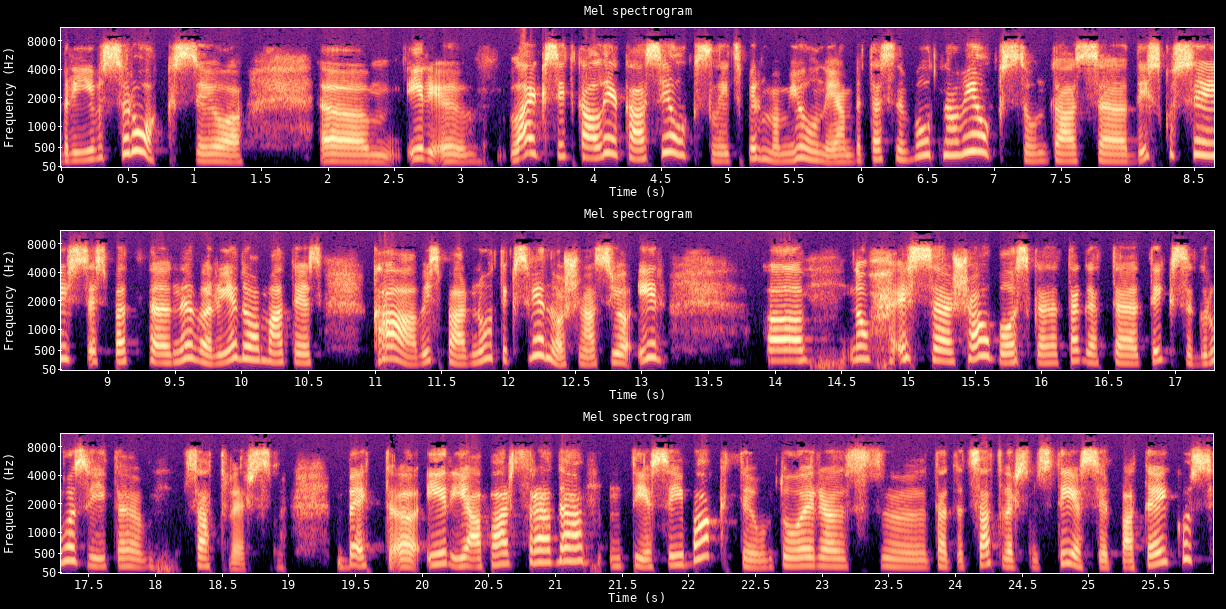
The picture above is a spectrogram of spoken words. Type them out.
brīvas rokas, jo um, ir laiks it kā liekas ilgs līdz 1. jūnijam, bet tas nebūtu nav ilgs, un tās uh, diskusijas es pat uh, nevaru iedomāties, kā vispār notiks vienošanās, jo ir Uh, nu, es šaubos, ka tagad uh, tiks grozīta satversme, bet uh, ir jāpārstrādā tiesību akti, un to ir tātad satversmes tiesa ir pateikusi,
